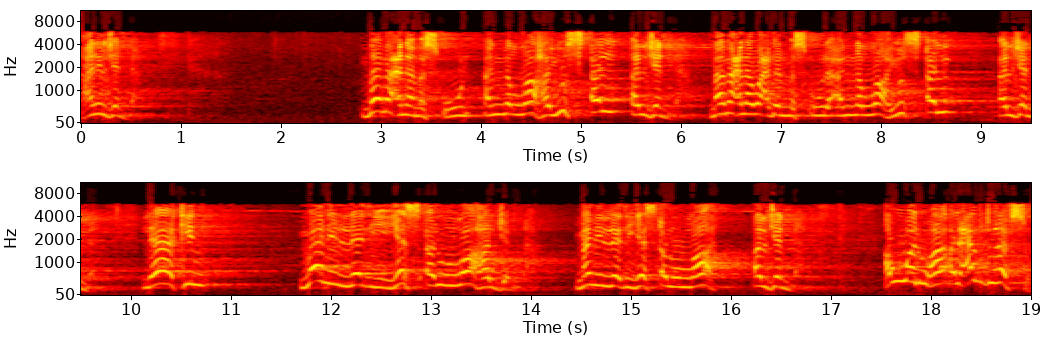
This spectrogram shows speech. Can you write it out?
عن الجنة. ما معنى مسؤول؟ أن الله يسأل الجنة. ما معنى وعدا مسؤولا أن الله يسأل الجنة. لكن من الذي يسأل الله الجنة؟ من الذي يسأل الله الجنة؟ أولها العبد نفسه.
